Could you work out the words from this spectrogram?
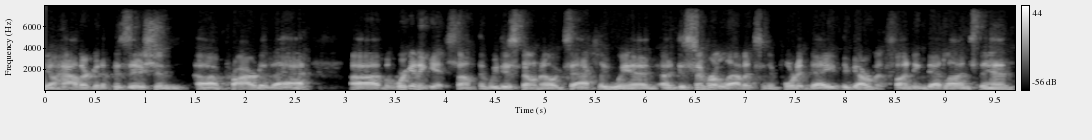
you know, how they're going to position uh, prior to that. Uh, but we're going to get something. We just don't know exactly when. Uh, December 11th is an important date. The government funding deadlines then,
